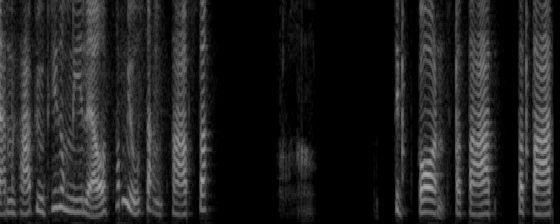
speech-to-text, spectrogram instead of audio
การ craft อยู่ที่ตรงนี้แล้ว ถ้ามิวสั่ง craft สักสิบก้อน start start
